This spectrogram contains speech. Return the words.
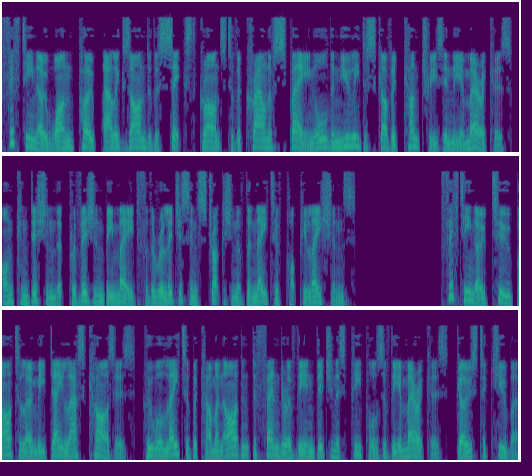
1501 Pope Alexander VI grants to the Crown of Spain all the newly discovered countries in the Americas, on condition that provision be made for the religious instruction of the native populations. 1502 Bartolomé de las Casas, who will later become an ardent defender of the indigenous peoples of the Americas, goes to Cuba.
